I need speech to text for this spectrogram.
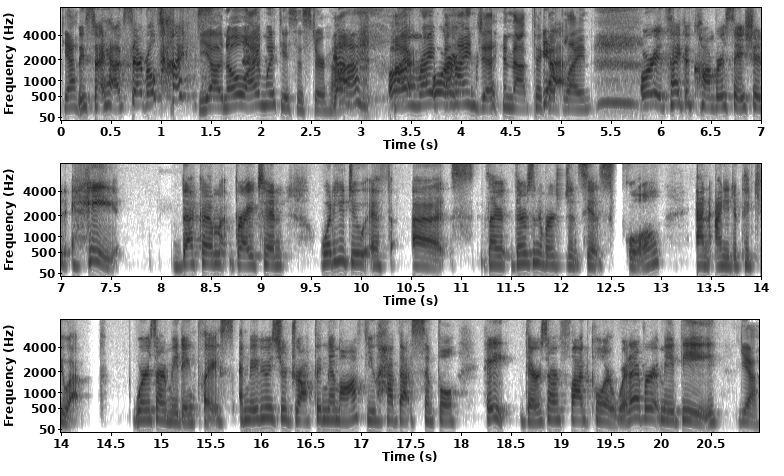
yeah. At least I have several times. Yeah, no, I'm with you, sister. Yeah. Or, I'm right or, behind you in that pickup yeah. line. Or it's like a conversation. Hey, Beckham, Brighton, what do you do if uh, there, there's an emergency at school and I need to pick you up? Where's our meeting place? And maybe as you're dropping them off, you have that simple, hey, there's our flagpole or whatever it may be. Yeah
